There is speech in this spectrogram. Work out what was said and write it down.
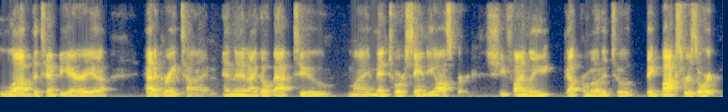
loved the Tempe area, had a great time. And then I go back to my mentor, Sandy Osberg. She finally got promoted to a big box resort.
